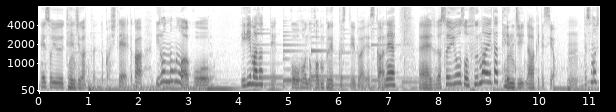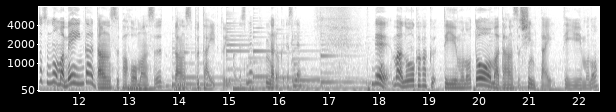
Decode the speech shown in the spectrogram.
えそういう展示があったりとかして。だからいろんなものはこう入り混ざってこうほんとコンプレックスっていうぐらいですかね、えー、そういう要素を踏まえた展示なわけですよ、うん、でその一つの、まあ、メインがダンスパフォーマンスダンス舞台というかですねになるわけですね。で、まあ、脳科学っていうものと、まあ、ダンス身体っていうもの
